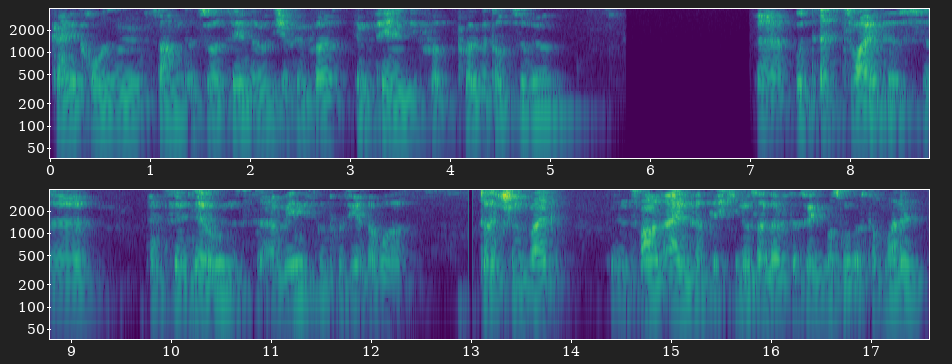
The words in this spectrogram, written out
keine großen Sachen dazu erzählen. Da würde ich auf jeden Fall empfehlen, die Folge dort zu hören. Äh, und als zweites äh, ein Film, der uns am wenigsten interessiert, aber deutschlandweit in 241 Kinos anläuft, deswegen muss man das doch mal nennen.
